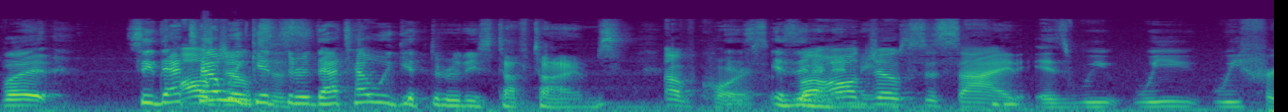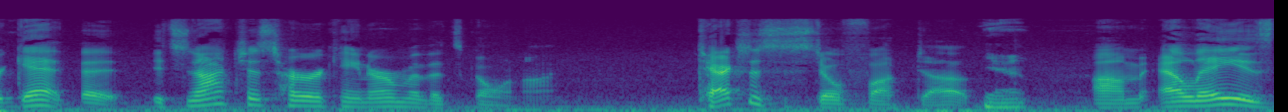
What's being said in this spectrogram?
but see, that's how we get is- through. That's how we get through these tough times. Of course. Is- but all jokes aside, is we, we we forget that it's not just Hurricane Irma that's going on. Texas is still fucked up. Yeah. Um, L.A. is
